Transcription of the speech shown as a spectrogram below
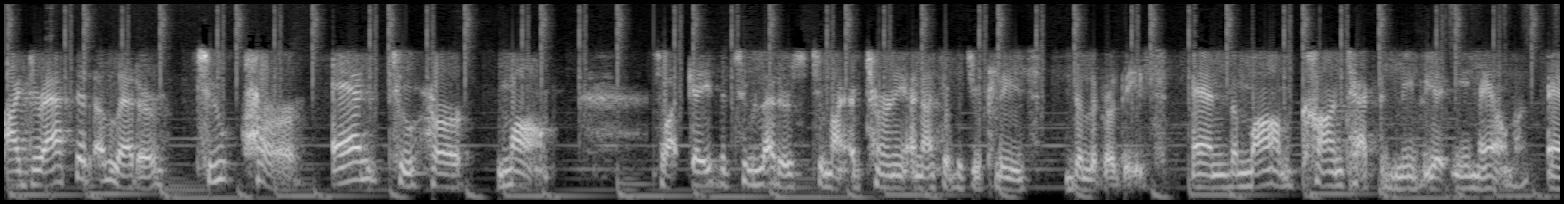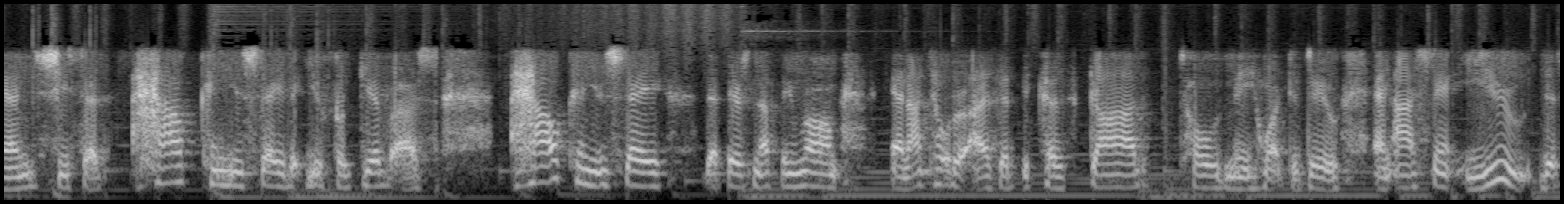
I drafted a letter to her and to her mom. So I gave the two letters to my attorney and I said, Would you please deliver these? And the mom contacted me via email and she said, How can you say that you forgive us? How can you say that there's nothing wrong? And I told her, I said, Because God told me what to do. And I sent you this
